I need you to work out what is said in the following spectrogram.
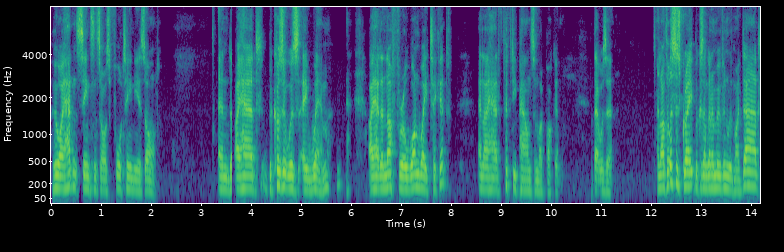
who I hadn't seen since I was 14 years old. And I had, because it was a whim, I had enough for a one way ticket and I had 50 pounds in my pocket. That was it. And I thought, this is great because I'm going to move in with my dad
